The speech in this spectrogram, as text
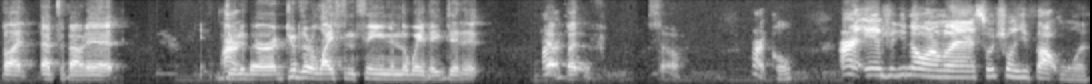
but that's about it. Due to their due to their licensing and the way they did it. Yeah, but. So All right, cool. All right, Andrew, you know what I'm gonna ask. Which one you thought won?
